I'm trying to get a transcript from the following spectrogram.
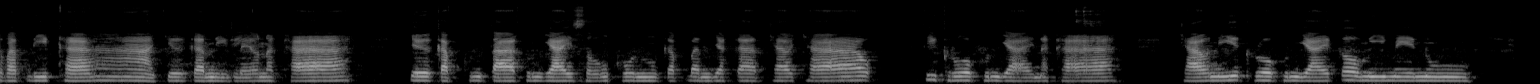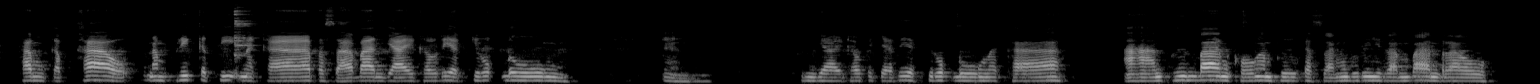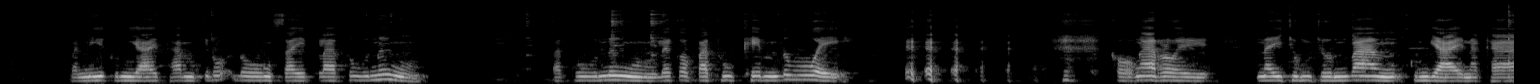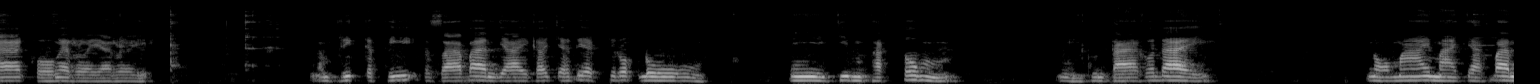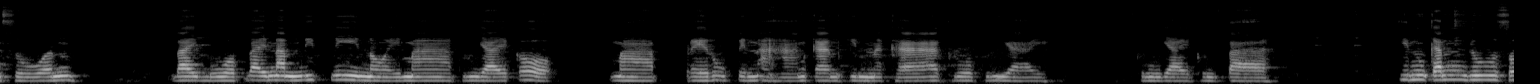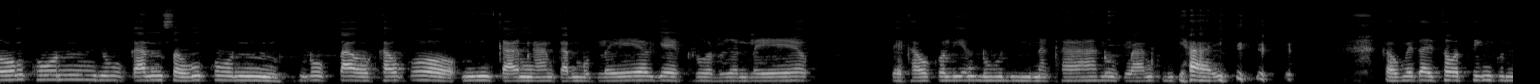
สวัสดีค่ะ เจอกันอีกแล้วนะคะ เจอกับคุณตาคุณยายสองคนกับบรรยากาศเช้าเช้าที่ครัวคุณยายนะคะ เช้านี้ครัวคุณยายก็มีเมนูทำกับข้าวน้ำพริกกะทินะคะ ภาษาบ้านยายเขาเรียกจรกดงคุณยายเขาก็จะเรียกจรกดงนะคะ อาหารพื้นบ้านของอำเภอกระสังบุรีรัมย์บ้านเรา วันนี้คุณยายทำจิโรโดงใส่ปลาทูนึ่งปลาทูนึ่งแล้วก็ปลาทูเค็มด้วย ของอร่อยในชุมชนบ้านคุณยายนะคะ ของอร่อยอร่อยน้ำพริกกะทิภาษาบ้านยายเขาจะเรียกจิโรโดงนี่จิ้มผักต้ม คุณตาก็ได้ หน่อไม้มาจากบ้านสวน ได้บวบได้นั่นนิดนี่หน่อยมา คุณยายก็มาแปรรูปเป็นอาหารการกินนะคะ ครัวคุณยาย คุณยายคุณตา กินกันอยู่สองคน อยู่กันสองคน ลูกเต้าเขาก็มีการงานกันหมดแล้ว แยกครัวเรือนแล้ว แต่เขาก็เลี้ยงดูดีนะคะ ลูกหลานคุณยาย เขาไม่ได้โทษทิ้งคุณ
